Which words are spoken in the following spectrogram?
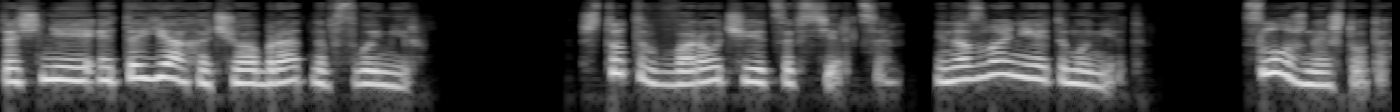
Точнее, это я хочу обратно в свой мир. Что-то вворочается в сердце, и названия этому нет. Сложное что-то.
